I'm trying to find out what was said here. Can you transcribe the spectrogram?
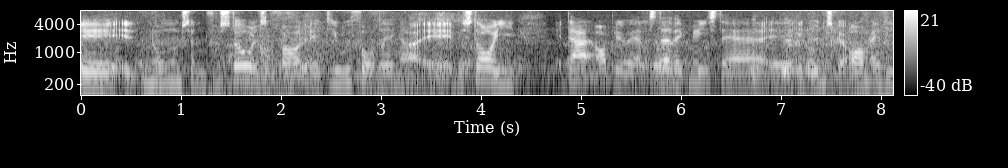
øh, nogen sådan forståelse for øh, de udfordringer, øh, vi står i. Der oplever jeg, at der stadigvæk mest er øh, et ønske om, at vi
